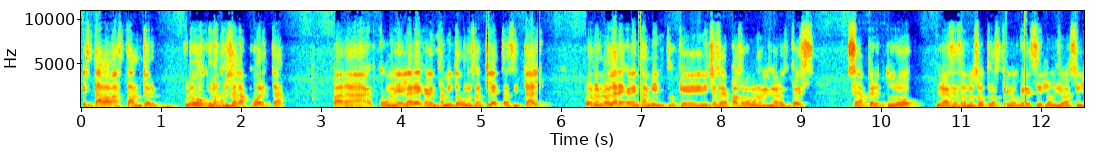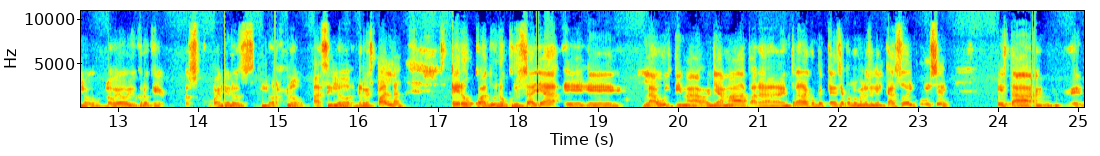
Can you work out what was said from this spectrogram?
estaba bastante, luego que uno cruza la puerta para, con el área de calentamiento con los atletas y tal, bueno, no el área de calentamiento, que dicho sea de paso, vamos a mencionar después, se aperturó gracias a nosotros, tengo que decirlo, yo así lo, lo veo, yo creo que los compañeros lo, así lo respaldan, pero cuando uno cruza ya eh, eh, la última llamada para entrar a competencia, por lo menos en el caso del PUMSE, está eh,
